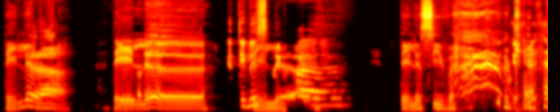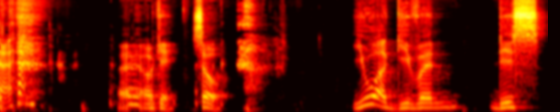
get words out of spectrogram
Taylor lah. Taylor. Taylor Taylor. Swift lah. Taylor Swift. Uh, okay, so you are given this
